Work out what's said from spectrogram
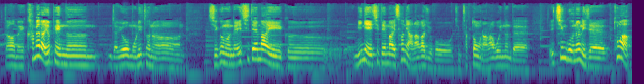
그다음에 카메라 옆에 있는 이제 요 모니터는 지금은 HDMI 그 미니 HDMI 선이 안 와가지고 지금 작동을 안 하고 있는데 이 친구는 이제 통합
